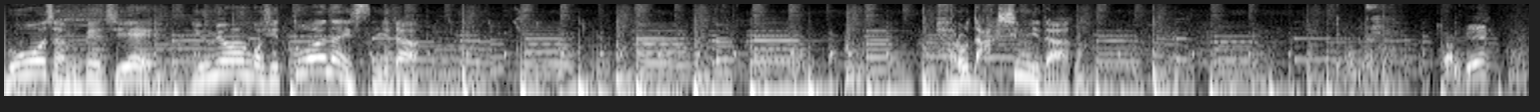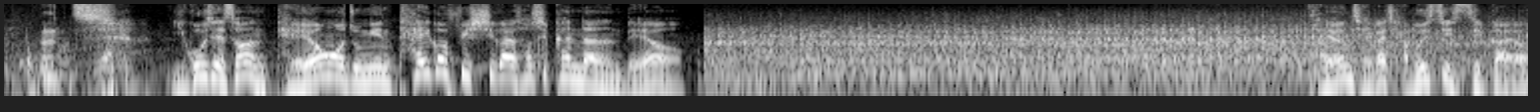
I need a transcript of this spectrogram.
로어 잠베지에 유명한 것이 또 하나 있습니다. 바로 낚시입니다. 이곳에선 대형 어종인 타이거 피쉬가 서식한다는데요. 과연 제가 잡을 수 있을까요?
